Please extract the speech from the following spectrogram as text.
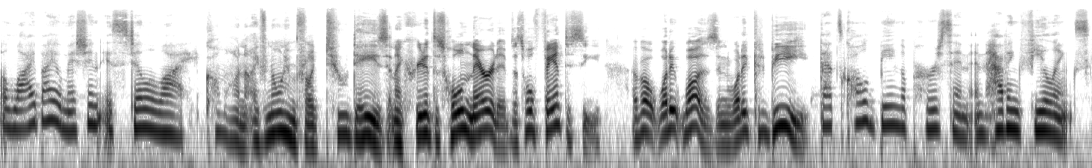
A lie by omission is still a lie. Come on, I've known him for like two days, and I created this whole narrative, this whole fantasy about what it was and what it could be. That's called being a person and having feelings,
